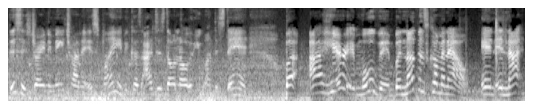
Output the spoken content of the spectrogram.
This is draining me trying to explain because I just don't know if you understand. But I hear it moving, but nothing's coming out. And and not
